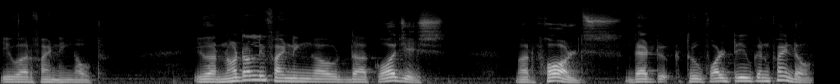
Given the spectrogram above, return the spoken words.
you are finding out you are not only finding out the causes, but faults that through fault tree you can find out.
